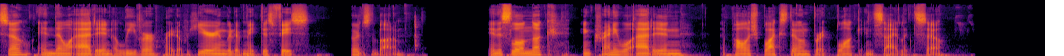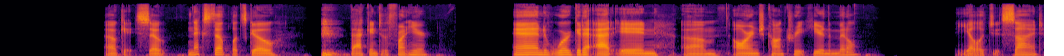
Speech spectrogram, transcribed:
So, and then we'll add in a lever right over here. I'm to make this face towards the bottom. In this little nook and cranny, we'll add in a polished black stone brick block inside like so. Okay, so next up, let's go back into the front here. And we're gonna add in um, orange concrete here in the middle, yellow to the side.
